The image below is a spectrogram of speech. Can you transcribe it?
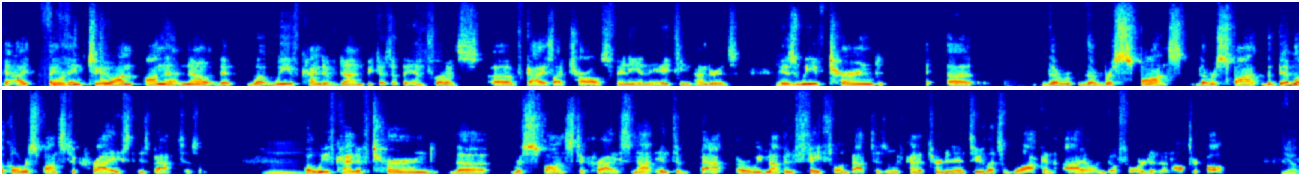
Yeah, I, For, I think too oh, on on that note that what we've kind of done because of the influence of guys like Charles Finney in the 1800s mm-hmm. is we've turned uh, the the response the response the biblical response to Christ is baptism, mm. but we've kind of turned the response to Christ, not into bat, or we've not been faithful in baptism. We've kind of turned it into let's walk an aisle and go forward at an altar call. Yep.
